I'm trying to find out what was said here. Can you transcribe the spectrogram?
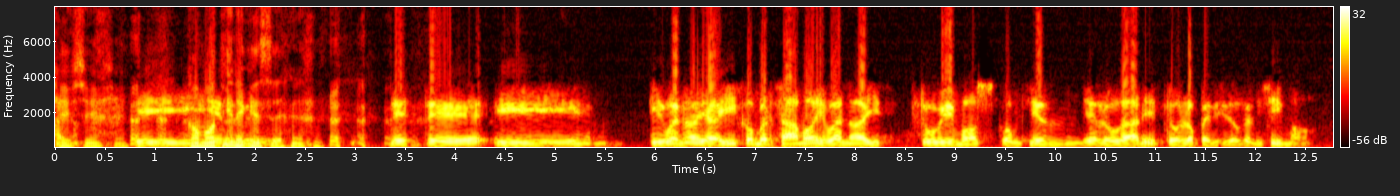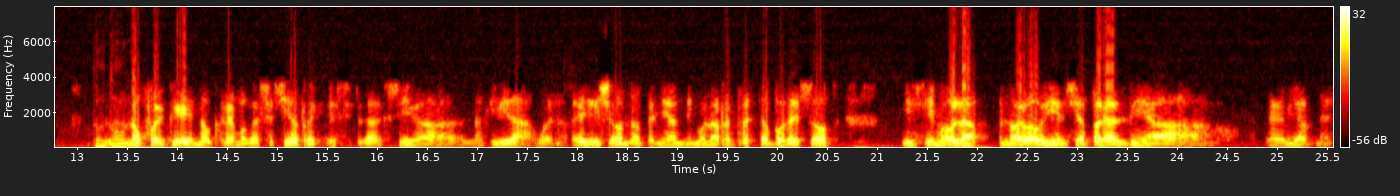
Sí, sí, sí. Y Como tiene que ser. este y, y bueno, y ahí conversamos y bueno, ahí tuvimos con quien dialogar y todos los pedidos que le hicimos. Total. Uno fue que no queremos que se cierre, que siga, la actividad. Bueno, ellos no tenían ninguna respuesta, por eso hicimos la nueva audiencia para el día eh, viernes.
